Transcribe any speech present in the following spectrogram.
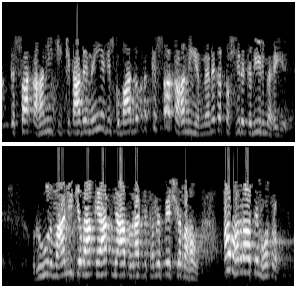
کوئی قصہ کہانی کی کتابیں نہیں ہے جس کو بعد لوگوں نے قصہ کہانی ہے۔ میں نے کہا تفسیر کبیر میں ہے یہ۔ روح المانی کے واقعات میں آپ حضرات کے سامنے پیش کر رہا ہوں۔ اب حضرات محترم،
